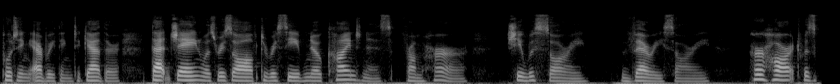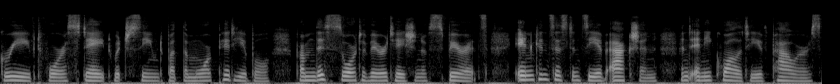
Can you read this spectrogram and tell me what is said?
putting everything together, that Jane was resolved to receive no kindness from her. She was sorry, very sorry. Her heart was grieved for a state which seemed but the more pitiable from this sort of irritation of spirits, inconsistency of action, and inequality of powers;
